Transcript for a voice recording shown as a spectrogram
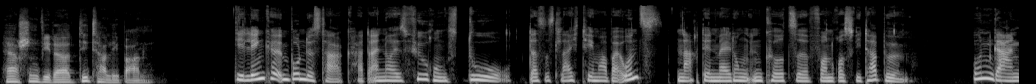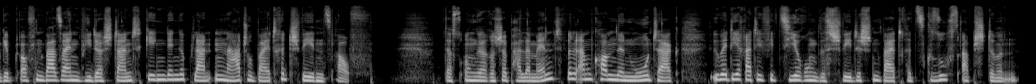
herrschen wieder die Taliban. Die Linke im Bundestag hat ein neues Führungsduo. Das ist gleich Thema bei uns, nach den Meldungen in Kürze von Roswitha Böhm. Ungarn gibt offenbar seinen Widerstand gegen den geplanten NATO-Beitritt Schwedens auf. Das ungarische Parlament will am kommenden Montag über die Ratifizierung des schwedischen Beitrittsgesuchs abstimmen.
